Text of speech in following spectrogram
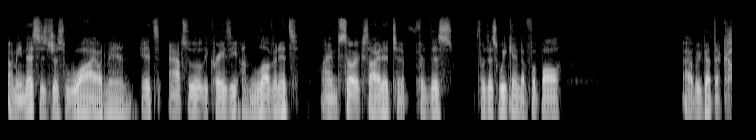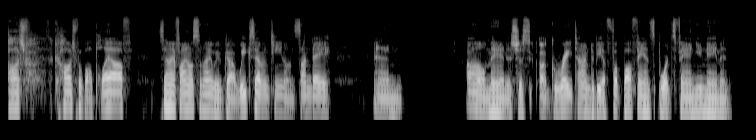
I mean, this is just wild, man. It's absolutely crazy. I'm loving it. I am so excited to for this for this weekend of football. Uh, we've got the college the college football playoff semifinals tonight. We've got Week 17 on Sunday, and oh man, it's just a great time to be a football fan, sports fan, you name it.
